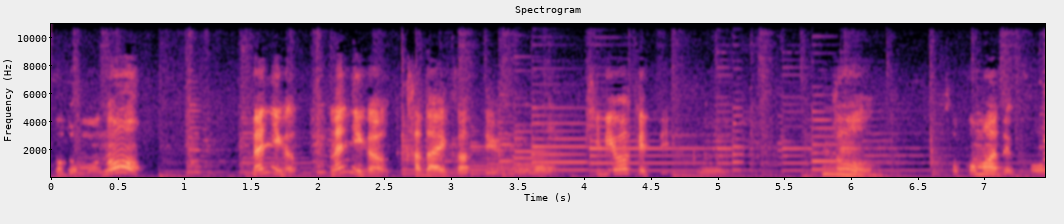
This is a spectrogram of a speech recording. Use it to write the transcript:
子供の何が何が課題かっていうのを切り分けていく。と、そこまでこ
